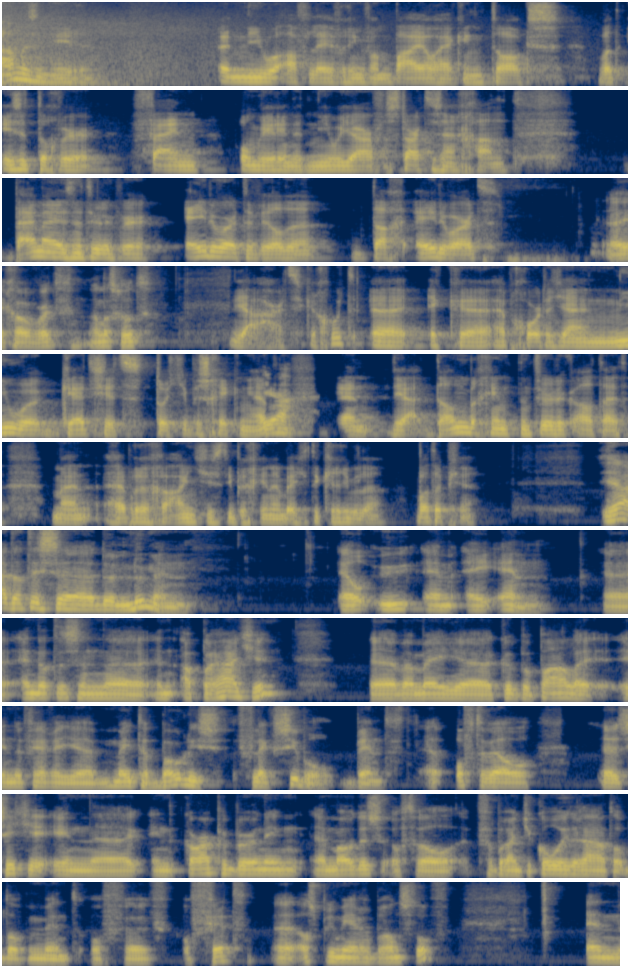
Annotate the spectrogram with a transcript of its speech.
Dames en heren, een nieuwe aflevering van Biohacking Talks. Wat is het toch weer fijn om weer in het nieuwe jaar van start te zijn gegaan. Bij mij is natuurlijk weer Eduard de Wilde. Dag Eduard. Hey Govert, alles goed? Ja, hartstikke goed. Uh, ik uh, heb gehoord dat jij een nieuwe gadget tot je beschikking hebt. Ja. En ja, dan begint natuurlijk altijd mijn hebberige handjes die beginnen een beetje te kriebelen. Wat heb je? Ja, dat is uh, de Lumen. L-U-M-E-N. en dat is een, een apparaatje waarmee je kunt bepalen in hoeverre je metabolisch flexibel bent. oftewel, zit je in, in carb burning modus, oftewel verbrand je koolhydraten op dat moment of, of vet als primaire brandstof. En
